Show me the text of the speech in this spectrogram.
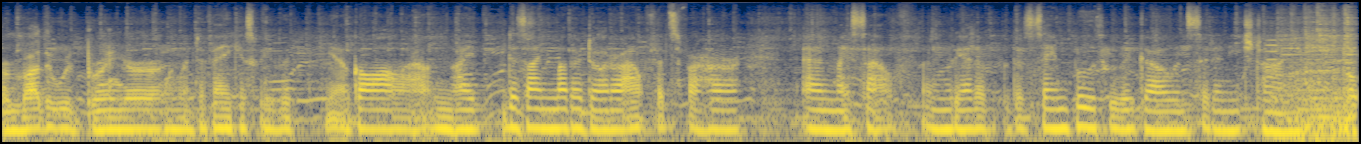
her mother would bring her. When we went to Vegas, we would, you know, go all out. And I designed mother-daughter outfits for her and myself. And we had a, the same booth we would go and sit in each time. A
